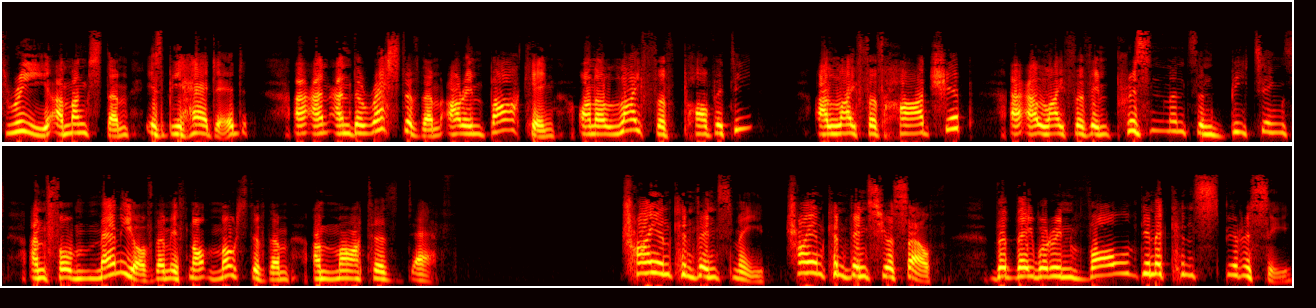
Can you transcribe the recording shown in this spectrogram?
three amongst them, is beheaded, uh, and, and the rest of them are embarking on a life of poverty, a life of hardship, a, life of imprisonments and beatings, and for many of them, if not most of them, a martyr's death. Try and convince me, try and convince yourself that they were involved in a conspiracy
